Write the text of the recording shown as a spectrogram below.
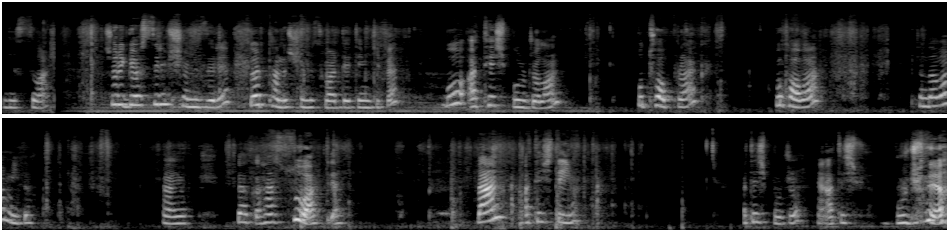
Yazısı var. Şöyle göstereyim şömizleri. Dört tane şömiz var dediğim gibi. Bu ateş burcu olan. Bu toprak. Bu hava. Bir tane daha var mıydı? Ha yokmuş. Bir dakika. Ha su var bir de. Ben ateşteyim. Ateş burcu. Yani ateş burcu ne ya?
